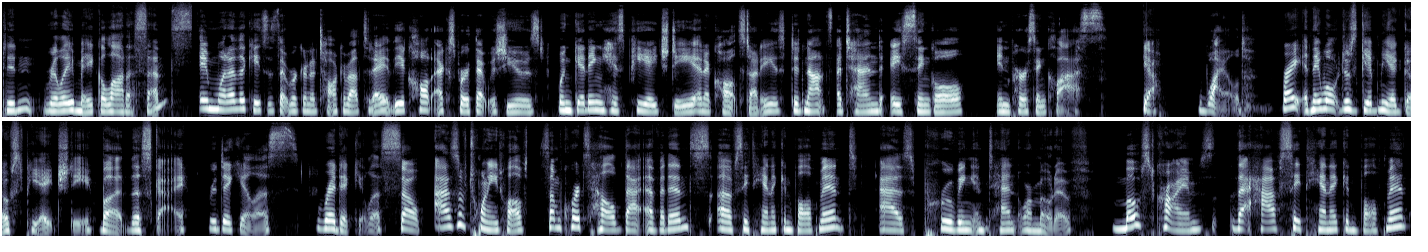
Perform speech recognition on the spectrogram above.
didn't really make a lot of sense. In one of the cases that we're going to talk about today, the occult expert that was used when getting his PhD in occult studies did not attend a single in person class. Yeah. Wild. Right. And they won't just give me a ghost PhD, but this guy. Ridiculous. Ridiculous. So, as of 2012, some courts held that evidence of satanic involvement as proving intent or motive. Most crimes that have satanic involvement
